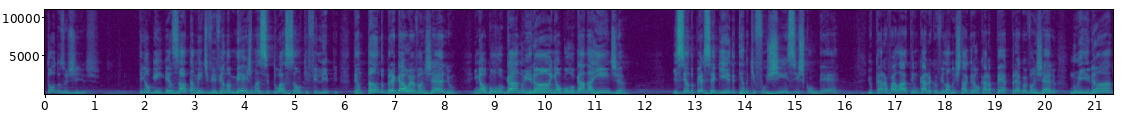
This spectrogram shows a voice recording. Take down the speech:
todos os dias. Tem alguém exatamente vivendo a mesma situação que Filipe, tentando pregar o evangelho em algum lugar no Irã, em algum lugar na Índia, e sendo perseguido e tendo que fugir, se esconder. E o cara vai lá, tem um cara que eu vi lá no Instagram, o cara prega o evangelho no Irã,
